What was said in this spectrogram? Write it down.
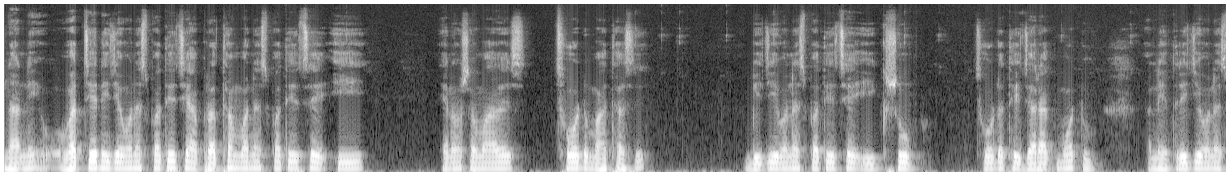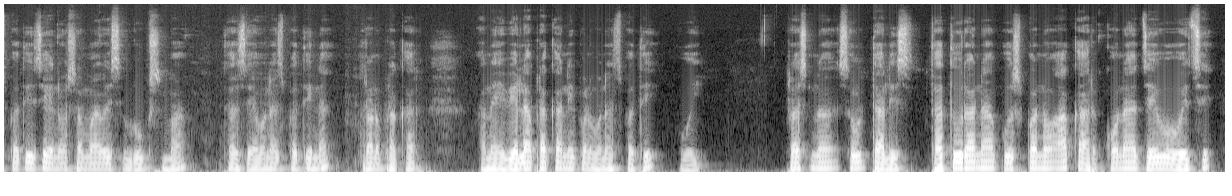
નાની વચ્ચેની જે વનસ્પતિ છે, આ પ્રથમ વનસ્પતિ છે એ એનો સમાવેશ છોડમાં થશે. બીજી વનસ્પતિ છે એ ક્ષુપ, છોડથી જરાક મોટું. અને ત્રીજી વનસ્પતિ છે, એનો સમાવેશ વૃક્ષમાં થશે. વનસ્પતિના ત્રણ પ્રકાર અને વેલા પ્રકારની પણ વનસ્પતિ હોય. પ્રશ્ન સુડતાલીસ, ધતુરાના પુષ્પનો આકાર કોના જેવો હોય છે?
